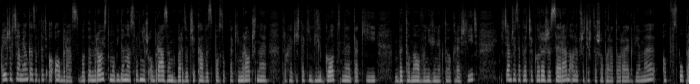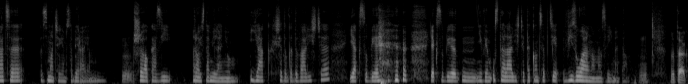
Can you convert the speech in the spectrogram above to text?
A jeszcze chciałam Janka zapytać o obraz, bo ten Royst mówi do nas również obrazem w bardzo ciekawy sposób, taki mroczny, trochę jakiś taki wilgotny, taki betonowy, nie wiem jak to określić. I chciałam cię zapytać jako reżysera, no ale przecież też operatora, jak wiemy, o współpracę z Maciejem Sobierajem przy okazji Roysta Millennium. Jak się dogadywaliście, jak sobie, jak sobie, mm, nie wiem, ustalaliście tę koncepcję wizualną, nazwijmy to. No tak,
